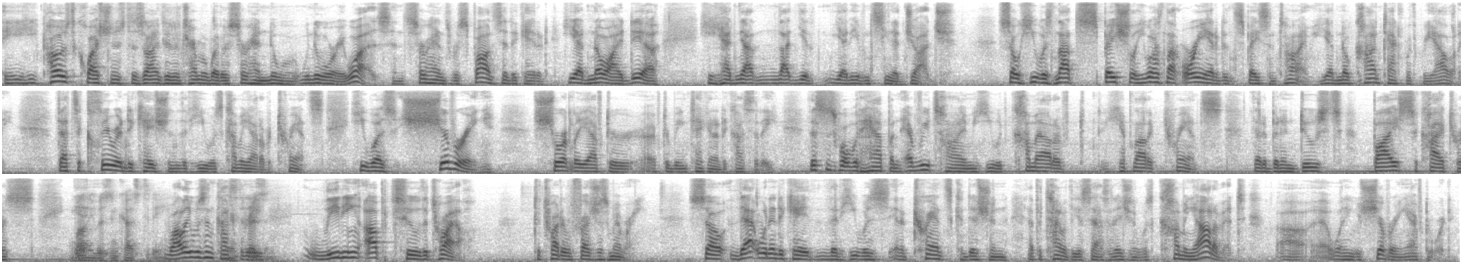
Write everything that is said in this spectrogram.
he, posed questions designed to determine whether Sirhan knew, knew where he was, and Sirhan's response indicated he had no idea. He had not, not yet, yet even seen a judge. So he was not spatially, he was not oriented in space and time. He had no contact with reality. That's a clear indication that he was coming out of a trance. He was shivering shortly after after being taken into custody. This is what would happen every time he would come out of hypnotic trance that had been induced by psychiatrists while he was in custody. While he was in custody, in leading up to the trial, to try to refresh his memory. So that would indicate that he was in a trance condition at the time of the assassination. It was coming out of it uh, when he was shivering afterward.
